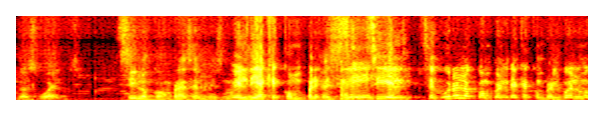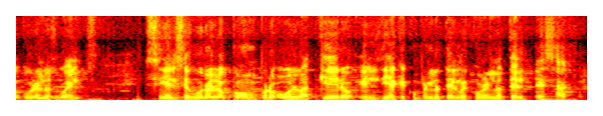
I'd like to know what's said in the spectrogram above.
los vuelos. Si lo compras el mismo El día que compré, si, si el seguro lo compro el día que compré el vuelo, me cubre los vuelos. Si el seguro lo compro o lo adquiero el día que compré el hotel, me cubre el hotel. Exacto.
